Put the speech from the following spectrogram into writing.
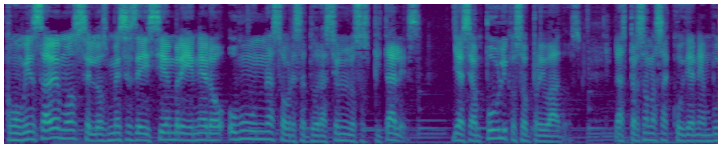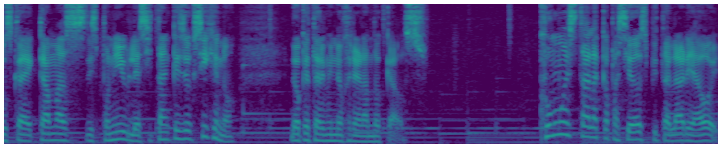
Como bien sabemos, en los meses de diciembre y enero hubo una sobresaturación en los hospitales, ya sean públicos o privados. Las personas acudían en busca de camas disponibles y tanques de oxígeno, lo que terminó generando caos. ¿Cómo está la capacidad hospitalaria hoy?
